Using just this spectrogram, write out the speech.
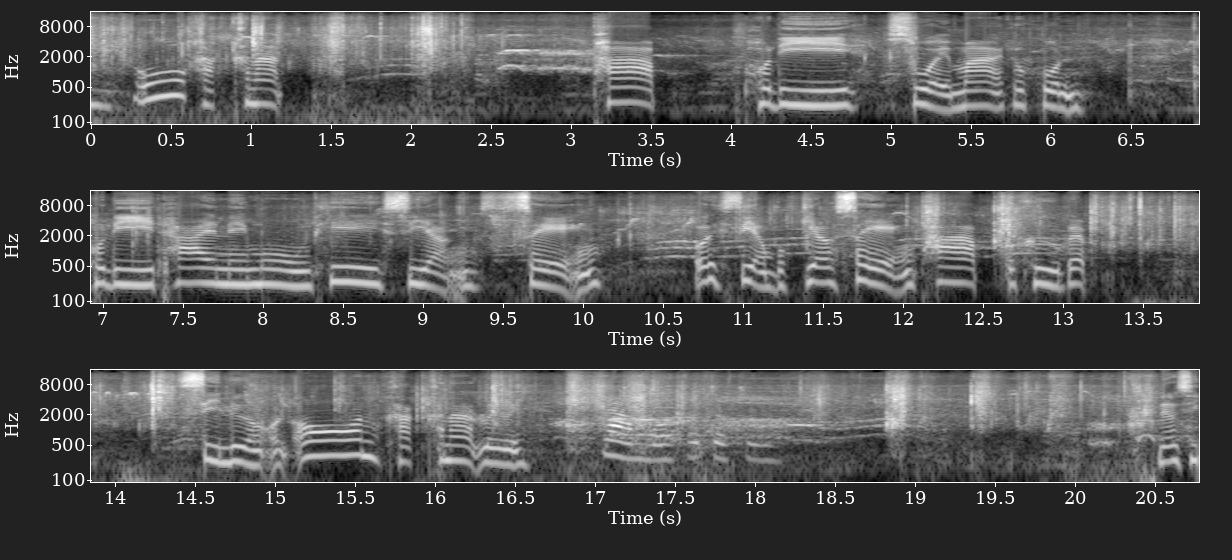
นี่โอ้คักขนาด ภาพ พอดีสวยมากทุกคน พอดีท่ายในโมงที่เสียงแสง เอ้ยเสียงบกเกี่ยวแสงภาพก็คือแบบสีเหลืองอ่อนๆคักขนาดเลยน้ำมันก็จะคือเดี๋ยวสิ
